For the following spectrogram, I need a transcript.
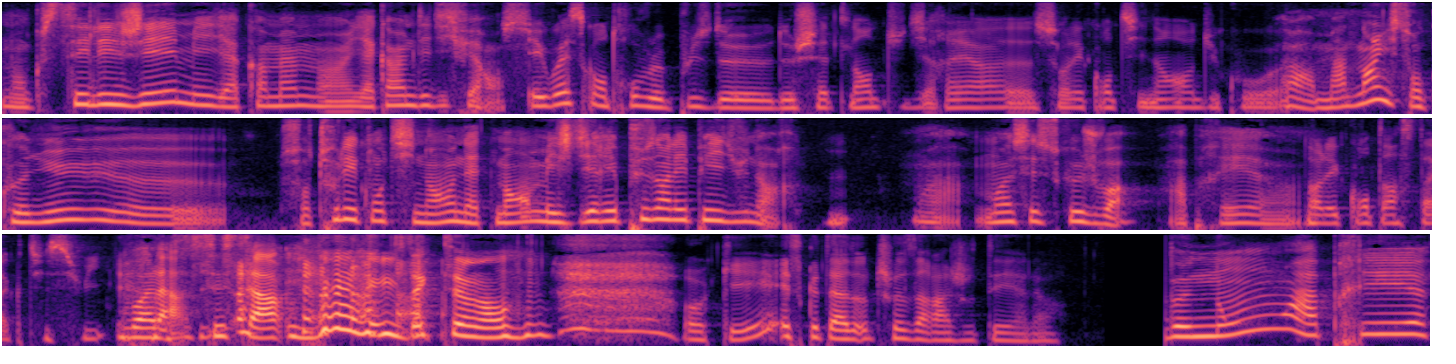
Donc c'est léger, mais il y, a quand même, il y a quand même des différences. Et où est-ce qu'on trouve le plus de, Shetland, tu dirais, sur les continents du coup Alors maintenant, ils sont connus sur tous les continents, honnêtement, mais je dirais plus dans les pays du Nord. Mm. Voilà. Moi, c'est ce que je vois. Après. Euh, Dans les comptes Insta que tu suis. Voilà, c'est ça. Exactement. ok. Est-ce que tu as d'autres choses à rajouter alors? Ben Non. Après,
